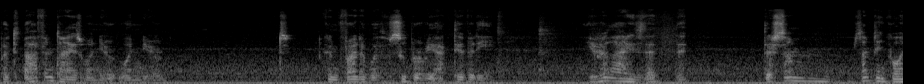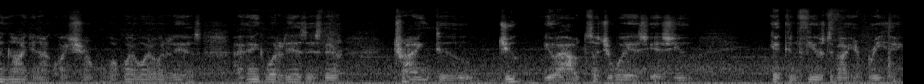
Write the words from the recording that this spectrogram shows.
But oftentimes, when you're when you're confronted with super reactivity, you realize that that there's some something going on. You're not quite sure what what, what it is. I think what it is is they're trying to juke you out in such a way as, as you get confused about your breathing,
